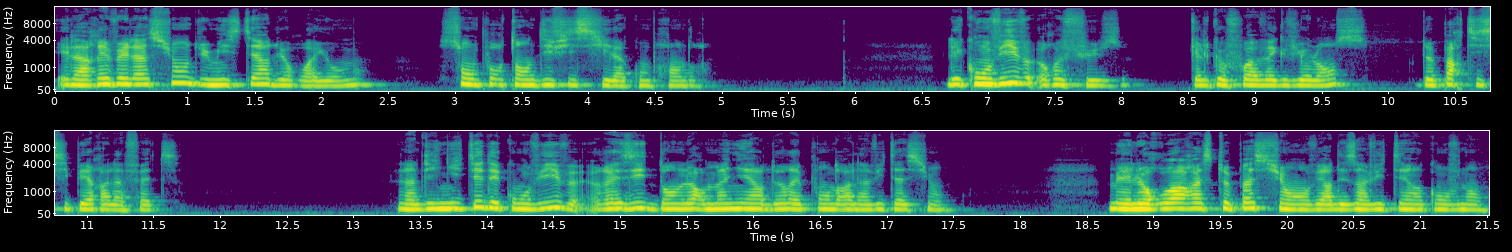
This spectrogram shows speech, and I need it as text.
et la révélation du mystère du royaume sont pourtant difficiles à comprendre. Les convives refusent, quelquefois avec violence, de participer à la fête. L'indignité des convives réside dans leur manière de répondre à l'invitation. Mais le roi reste patient envers des invités inconvenants.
